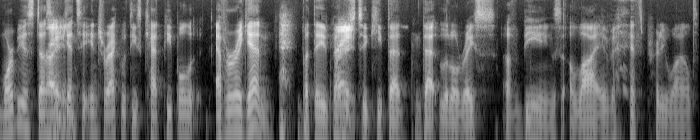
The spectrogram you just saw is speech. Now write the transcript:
Morbius doesn't Right. get to interact with these cat people ever again, but they've managed Right. to keep that that little race of beings alive. it's pretty wild.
